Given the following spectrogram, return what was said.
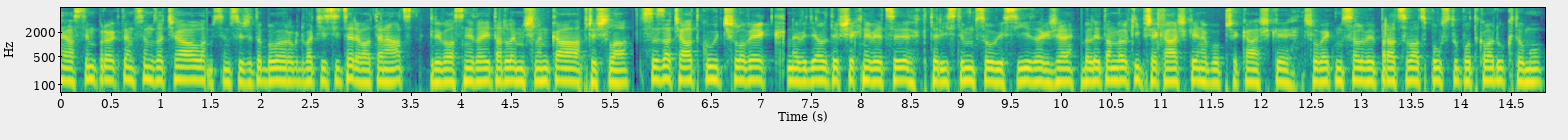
Já s tím projektem jsem začal, myslím si, že to bylo rok 2019, kdy vlastně tady tahle myšlenka přišla. Se začátku člověk neviděl ty všechny věci, které s tím souvisí, takže byly tam velké překážky nebo překážky. Člověk musel vypracovat spoustu podkladů k tomu,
